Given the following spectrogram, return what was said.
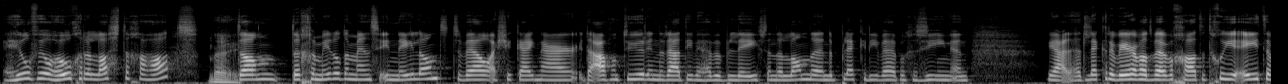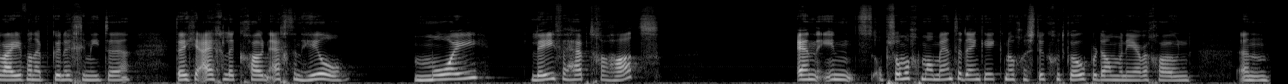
heel veel hogere lasten gehad Nee. dan de gemiddelde mensen in Nederland. Terwijl als je kijkt naar de avonturen inderdaad die we hebben beleefd... en de landen en de plekken die we hebben gezien... en ja, het lekkere weer wat we hebben gehad... het goede eten waar je van hebt kunnen genieten... dat je eigenlijk gewoon echt een heel mooi leven hebt gehad... En in, op sommige momenten denk ik nog een stuk goedkoper dan wanneer we gewoon een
